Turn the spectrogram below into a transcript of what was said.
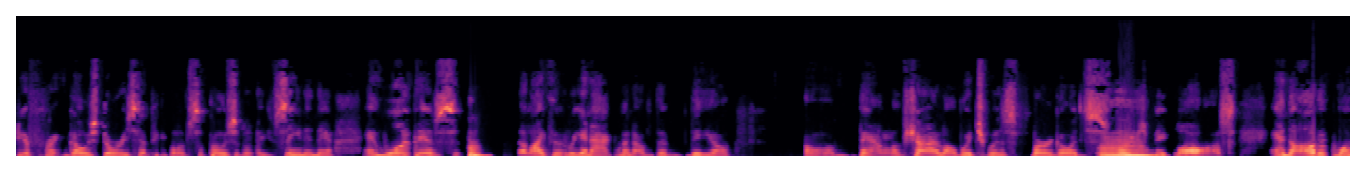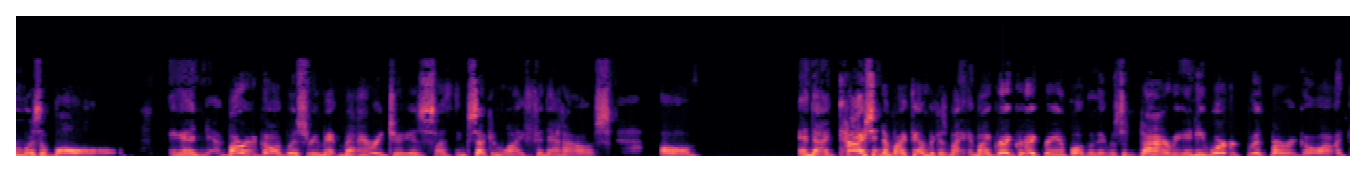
different ghost stories that people have supposedly seen in there, and one is Hmm. the, like the reenactment of the the uh, uh, Battle of Shiloh, which was Beauregard's Mm. first big loss, and the other one was a ball. And Beauregard was rem- married to his, I think, second wife in that house. Um, and that ties into my film because my, my great great grandfather, there was a diary and he worked with Beauregard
